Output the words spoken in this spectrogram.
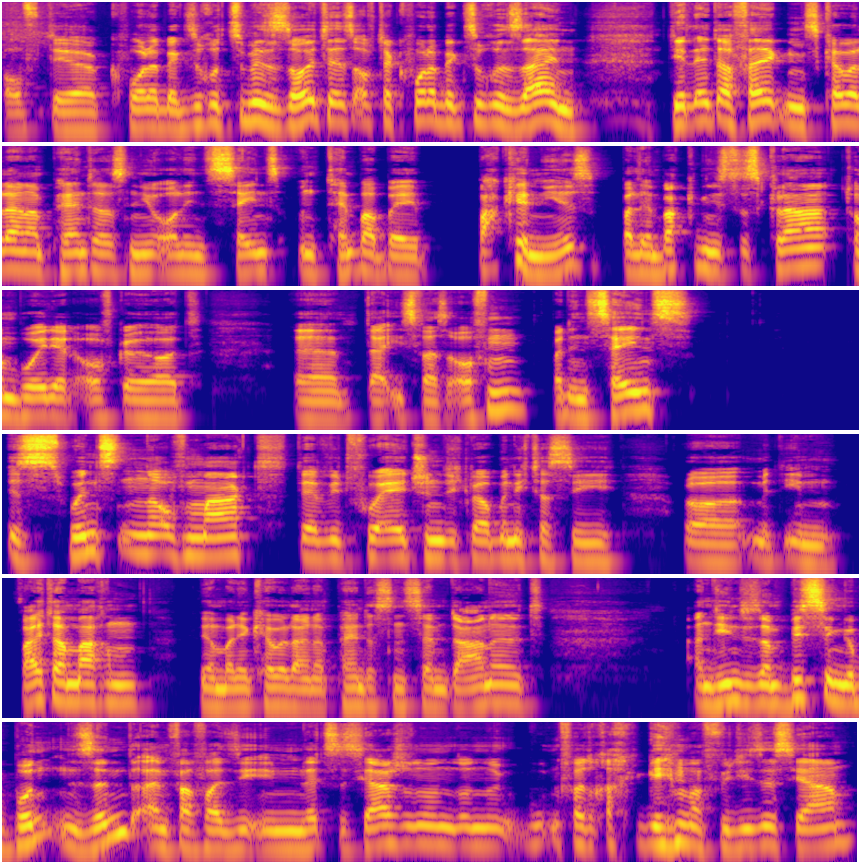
auf der Quarterback-Suche. Zumindest sollte es auf der Quarterback-Suche sein. Die Atlanta Falcons, Carolina Panthers, New Orleans Saints und Tampa Bay Buccaneers. Bei den Buccaneers ist klar, Tom Brady hat aufgehört. Äh, da ist was offen. Bei den Saints ist Winston auf dem Markt. Der wird Free Agent. Ich glaube nicht, dass sie äh, mit ihm weitermachen. Wir haben bei den Carolina Panthers einen Sam Darnold, an den sie so ein bisschen gebunden sind, einfach weil sie ihm letztes Jahr schon so einen guten Vertrag gegeben haben für dieses Jahr.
